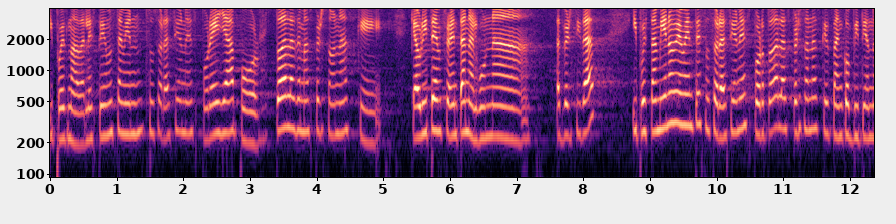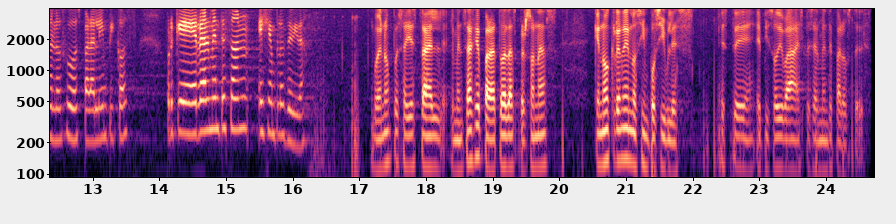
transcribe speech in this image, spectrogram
Y pues nada, les pedimos también sus oraciones por ella, por todas las demás personas que, que ahorita enfrentan alguna adversidad. Y pues también obviamente sus oraciones por todas las personas que están compitiendo en los Juegos Paralímpicos, porque realmente son ejemplos de vida. Bueno, pues ahí está el, el mensaje para todas las personas que no creen en los imposibles. Este episodio va especialmente para ustedes.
